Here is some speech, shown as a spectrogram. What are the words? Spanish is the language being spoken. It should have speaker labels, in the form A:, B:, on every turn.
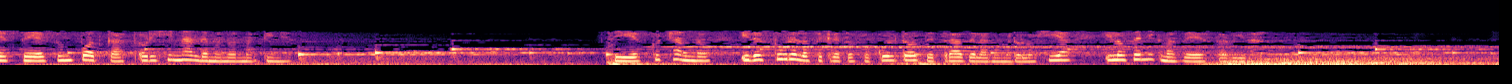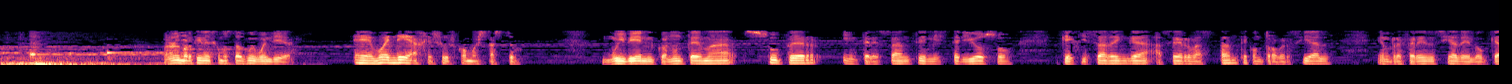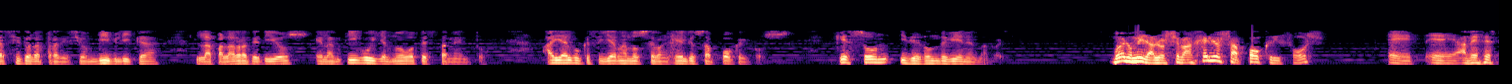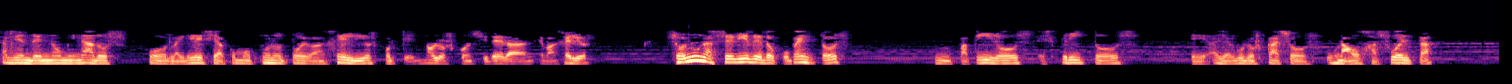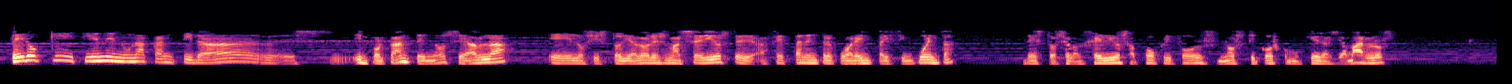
A: Este es un podcast original de Manuel Martínez. Sigue escuchando y descubre los secretos ocultos detrás de la numerología y los enigmas de esta vida.
B: Manuel Martínez, ¿cómo estás? Muy buen día.
C: Eh, buen día, Jesús, ¿cómo estás tú?
B: Muy bien, con un tema súper interesante, misterioso, que quizá venga a ser bastante controversial en referencia de lo que ha sido la tradición bíblica, la palabra de Dios, el Antiguo y el Nuevo Testamento. Hay algo que se llaman los evangelios apócrifos. ¿Qué son y de dónde vienen, Manuel?
C: Bueno, mira, los evangelios apócrifos, eh, eh, a veces también denominados por la Iglesia como protoevangelios, porque no los consideran evangelios, son una serie de documentos, mm, papiros, escritos, hay algunos casos una hoja suelta, pero que tienen una cantidad importante, ¿no? Se habla, eh, los historiadores más serios que aceptan entre 40 y 50 de estos evangelios apócrifos, gnósticos, como quieras llamarlos,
